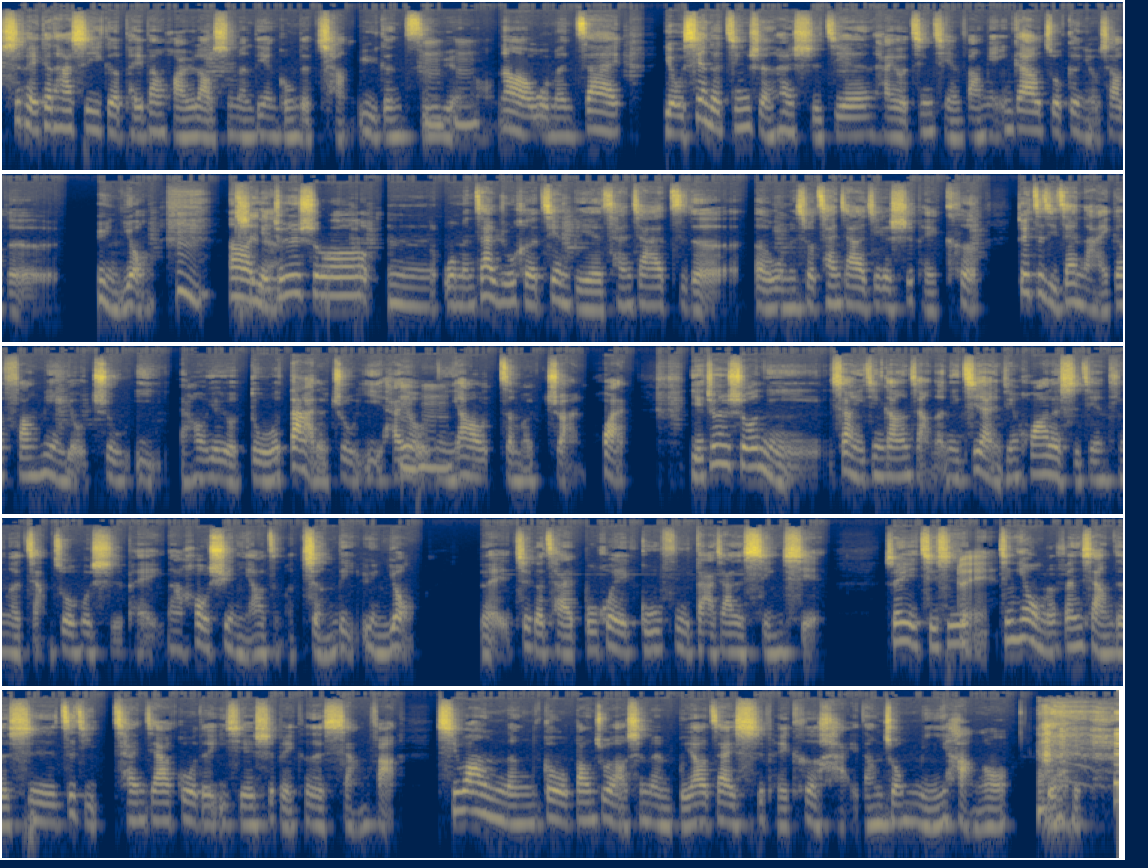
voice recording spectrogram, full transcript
师培课它是一个陪伴华语老师们练功的场域跟资源哦。那我们在有限的精神和时间，还有金钱方面，应该要做更有效的。运用，嗯，呃，也就是说，嗯，我们在如何鉴别参加自的，呃，我们所参加的这个师培课，对自己在哪一个方面有注意，然后又有多大的注意，还有你要怎么转换？也就是说，你像怡静刚刚讲的，你既然已经花了时间听了讲座或师培，那后续你要怎么整理运用？对，这个才不会辜负大家的心血。所以，其实今天我们分享的是自己参加过的一些师培课的想法，希望能够帮助老师们不要在师培课海当中迷航哦。对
